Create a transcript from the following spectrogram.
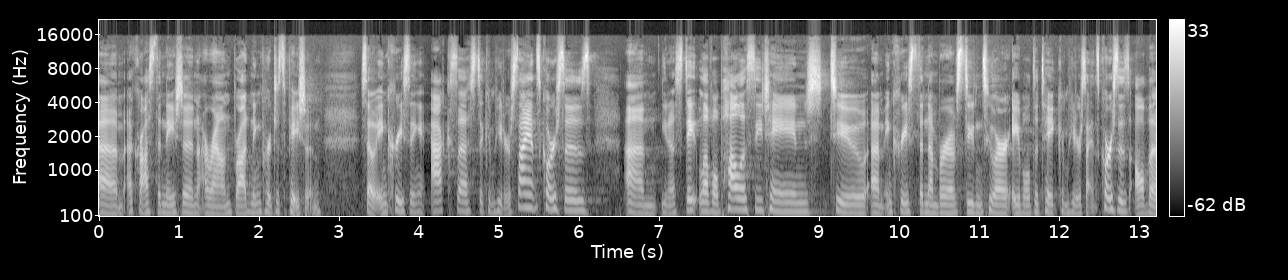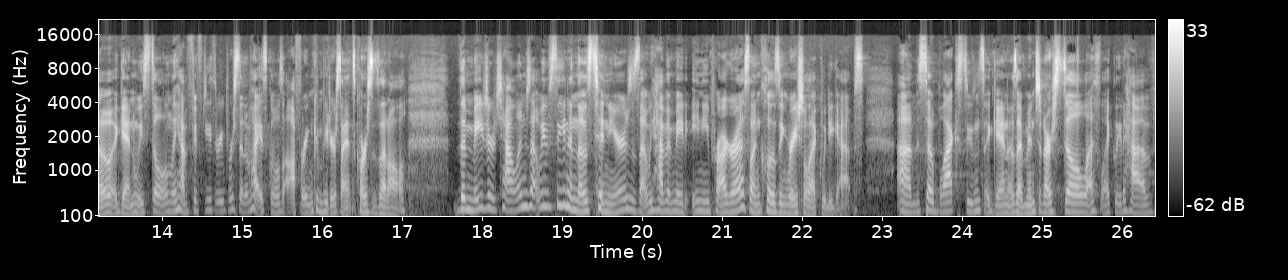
um, across the nation around broadening participation. So, increasing access to computer science courses, um, you know, state level policy change to um, increase the number of students who are able to take computer science courses, although, again, we still only have 53% of high schools offering computer science courses at all. The major challenge that we've seen in those 10 years is that we haven't made any progress on closing racial equity gaps. Um, so, black students, again, as I mentioned, are still less likely to have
